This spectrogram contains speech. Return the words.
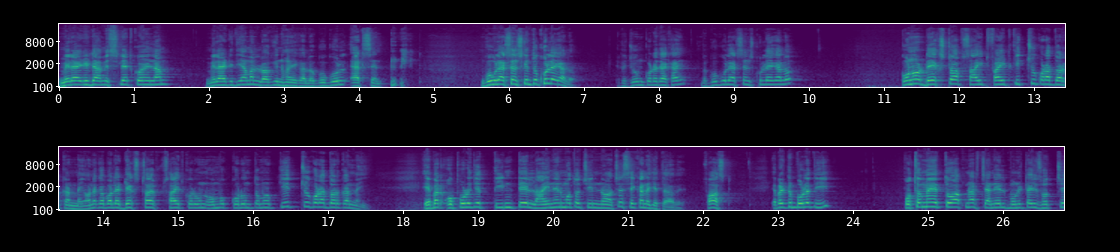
মেল আইডিটা আমি সিলেক্ট করে নিলাম। মেল আইডি দিয়ে আমার লগ ইন হয়ে গেল গুগল অ্যাডসেন্স গুগল অ্যাডসেন্স কিন্তু খুলে গেল। একটু জুম করে দেখাই। গুগল অ্যাডসেন্স খুলে গেল। কোনো ডেস্কটপ সাইট ফাইট কিচ্ছু করার দরকার নেই। অনেকে বলে ডেস্কটপ সাইট করুন, অমুক করুন, তমুক, কিচ্ছু করার দরকার নেই। এবার ওপরে যে তিনটে লাইনের মতো চিহ্ন আছে, সেখানে যেতে হবে। ফার্স্ট এবার একটু বলে দিই, প্রথমে তো আপনার চ্যানেল মনিটাইজ হচ্ছে,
